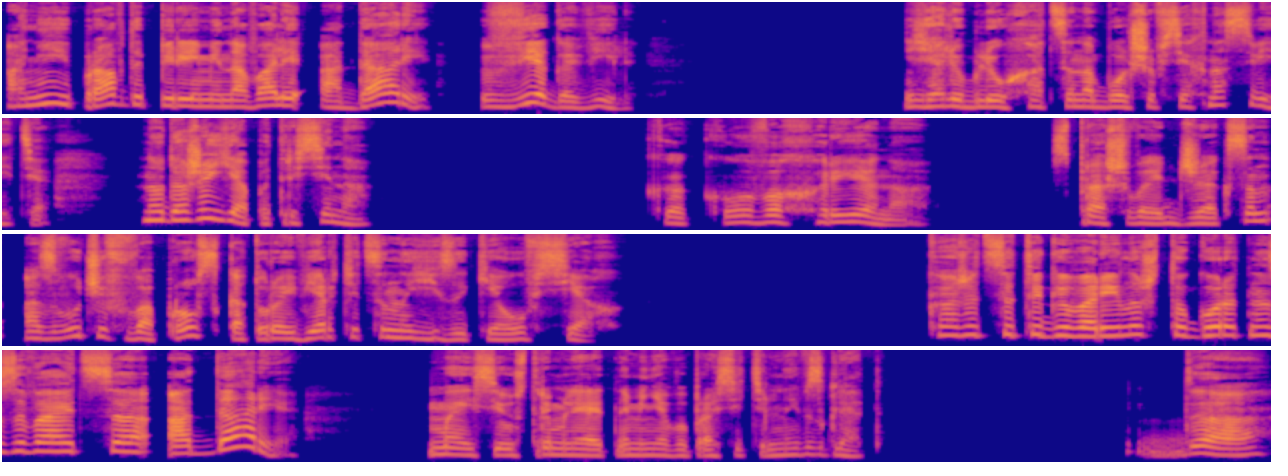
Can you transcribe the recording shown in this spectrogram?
они и правда переименовали Адари в Вегавиль? Я люблю Хадсона больше всех на свете, но даже я потрясена. «Какого хрена?» — спрашивает Джексон, озвучив вопрос, который вертится на языке у всех. «Кажется, ты говорила, что город называется Адари?» Мэйси устремляет на меня вопросительный взгляд. «Да,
